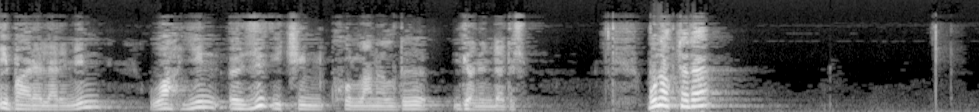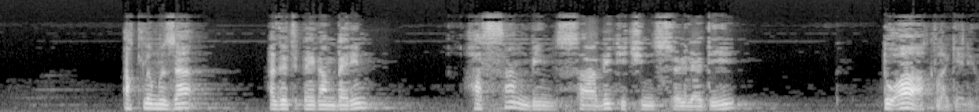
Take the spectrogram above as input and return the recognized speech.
ibarelerinin vahyin özü için kullanıldığı yönündedir. Bu noktada aklımıza Hz. Peygamber'in Hassan bin Sabit için söylediği dua akla geliyor.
